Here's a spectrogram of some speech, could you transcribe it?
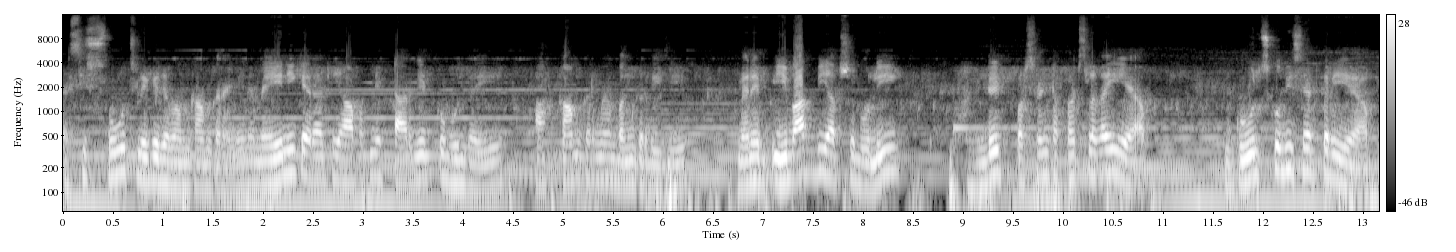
ऐसी सोच लेके जब हम काम करेंगे ना, मैं ये नहीं कह रहा कि आप अपने टारगेट को भूल जाइए, आप काम करना बंद कर दीजिए। मैंने ये बात भी आपसे बोली हंड्रेड परसेंट एफर्ट्स लगाइए आप। गोल्स को भी सेट करिए आप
